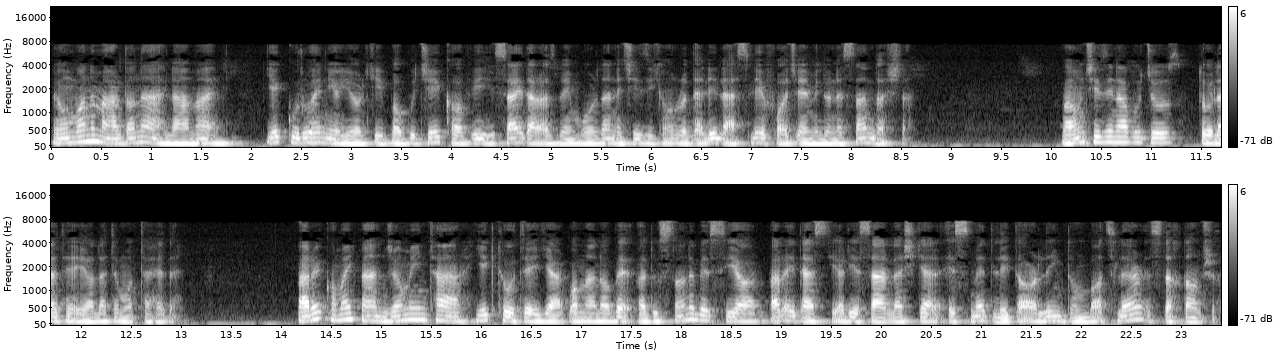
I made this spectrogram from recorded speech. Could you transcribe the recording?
به عنوان مردان اهل عمل یک گروه نیویورکی با بودجه کافی سعی در از بین بردن چیزی که اون رو دلیل اصلی فاجعه می‌دونستن داشتن. و اون چیزی نبود جز دولت ایالات متحده. برای کمک به انجام این طرح یک توطئه‌گر با منابع و دوستان بسیار برای دستیاری سرلشکر اسمدلی دارلینگتون باتلر استخدام شد.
